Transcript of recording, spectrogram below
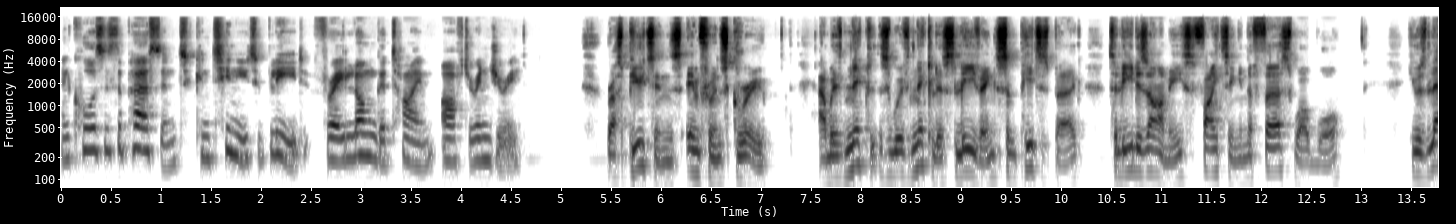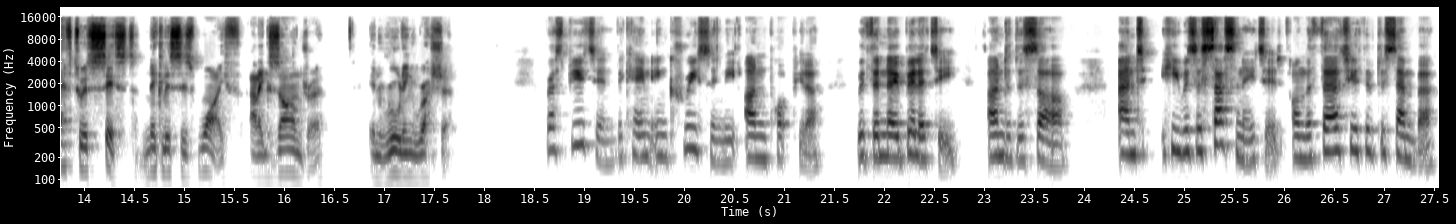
and causes the person to continue to bleed for a longer time after injury. Rasputin's influence grew, And with, Nicholas, with Nicholas leaving St. Petersburg to lead his armies fighting in the First World War, he was left to assist Nicholas's wife, Alexandra, in ruling Russia. Rasputin became increasingly unpopular with the nobility under the Tsar, and he was assassinated on the 30th of December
